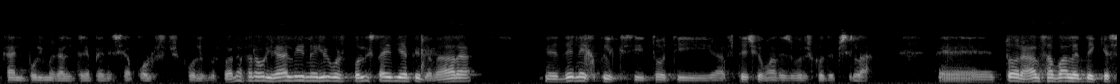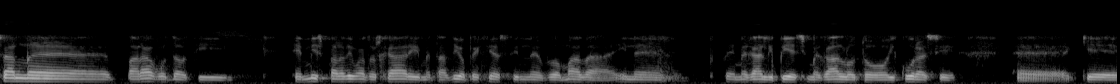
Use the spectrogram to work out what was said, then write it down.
κάνει πολύ μεγαλύτερη επένδυση από όλους τους υπόλοιπους που ανέφερα, όλοι οι άλλοι είναι λίγο πολύ στα ίδια επίπεδα. Άρα ε, δεν εκπλήξει το ότι αυτές οι ομάδες βρίσκονται ψηλά. Ε, τώρα, αν θα βάλετε και σαν ε, παράγοντα ότι εμείς παραδείγματος χάρη με τα δύο παιχνίδια στην εβδομάδα είναι ε, μεγάλη πίεση, μεγάλο το η κούραση ε, και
